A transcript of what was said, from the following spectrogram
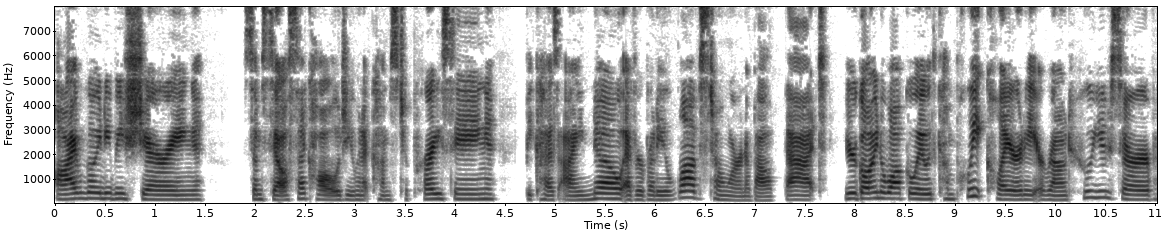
I'm going to be sharing some sales psychology when it comes to pricing because I know everybody loves to learn about that. You're going to walk away with complete clarity around who you serve,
